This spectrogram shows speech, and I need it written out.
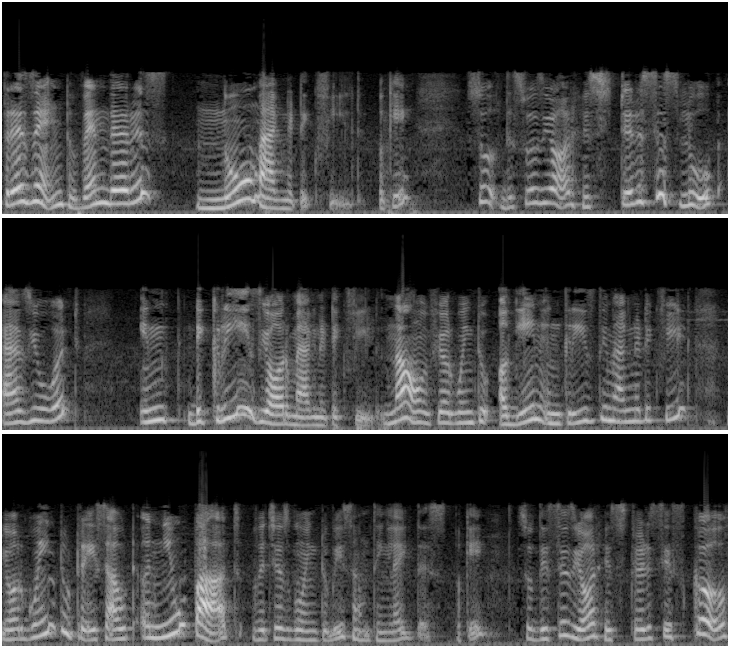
present when there is no magnetic field okay? So this was your hysteresis loop as you would in decrease your magnetic field. Now if you are going to again increase the magnetic field you are going to trace out a new path which is going to be something like this okay? So this is your hysteresis curve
